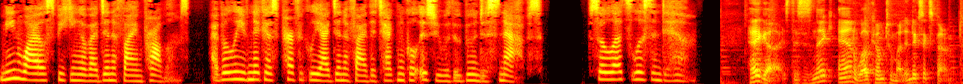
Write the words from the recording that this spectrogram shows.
Meanwhile speaking of identifying problems, I believe Nick has perfectly identified the technical issue with Ubuntu snaps. So let's listen to him. Hey guys, this is Nick and welcome to my Linux experiment.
